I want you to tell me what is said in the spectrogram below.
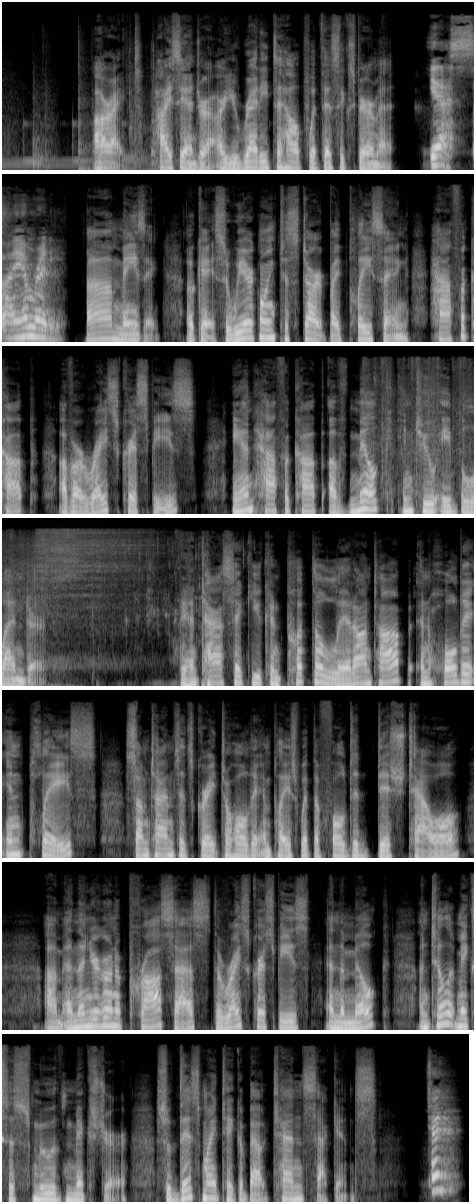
All right. Hi, Sandra. Are you ready to help with this experiment? Yes, I am ready. Amazing. Okay, so we are going to start by placing half a cup of our Rice Krispies and half a cup of milk into a blender. Fantastic. You can put the lid on top and hold it in place. Sometimes it's great to hold it in place with a folded dish towel. Um, and then you're going to process the Rice Krispies and the milk until it makes a smooth mixture. So this might take about 10 seconds. Okay.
